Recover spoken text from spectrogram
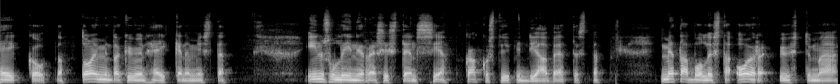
heikkoutta, toimintakyvyn heikkenemistä, insuliiniresistenssiä, kakkostyypin diabetesta, metabolista oireyhtymää,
